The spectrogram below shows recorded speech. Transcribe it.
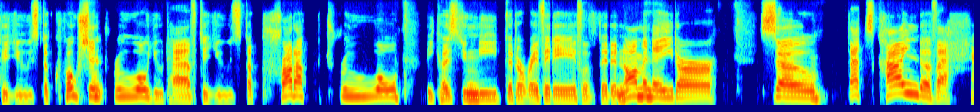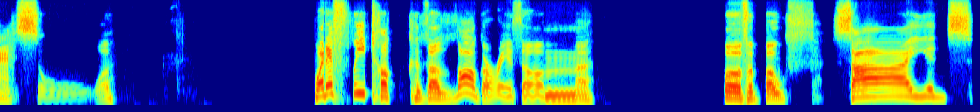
To use the quotient rule, you'd have to use the product rule because you need the derivative of the denominator. So that's kind of a hassle. What if we took the logarithm of both sides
